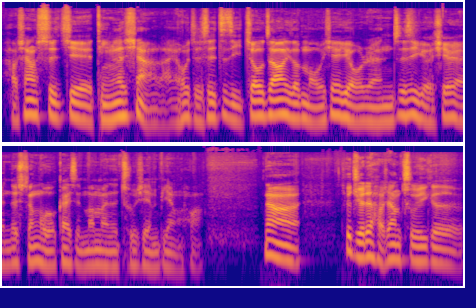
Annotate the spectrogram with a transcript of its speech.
好像世界停了下来，或者是自己周遭的某一些友人，就是有些人的生活开始慢慢的出现变化，那就觉得好像出一个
